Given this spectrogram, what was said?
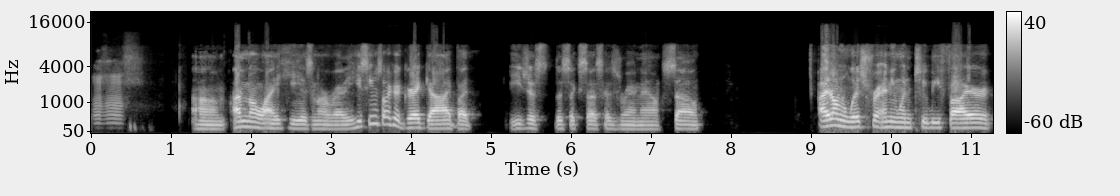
hmm Um, I don't know why he isn't already. He seems like a great guy, but he just the success has ran out. So I don't wish for anyone to be fired,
